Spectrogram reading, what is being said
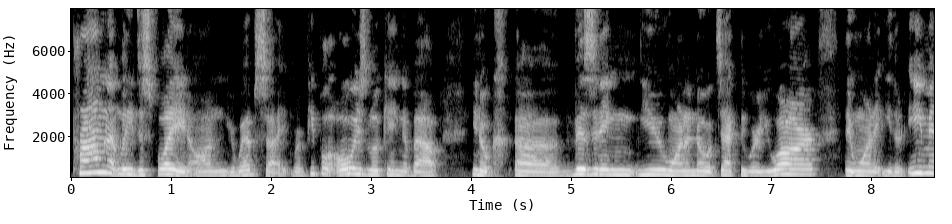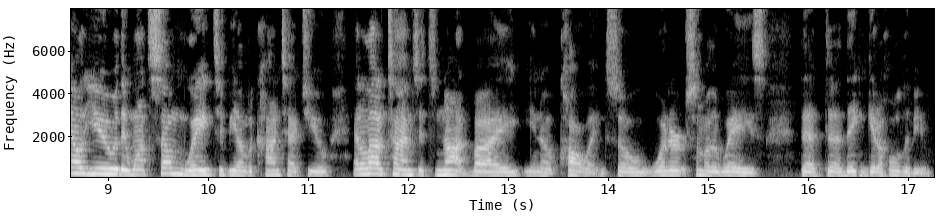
prominently displayed on your website where people are always looking about you know, uh, visiting you, want to know exactly where you are. They want to either email you, they want some way to be able to contact you. And a lot of times it's not by, you know, calling. So, what are some other ways that uh, they can get a hold of you?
